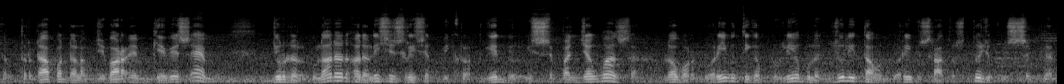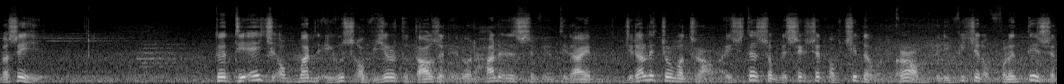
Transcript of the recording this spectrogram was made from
yang terdapat dalam Jibar MGWSM Jurnal Bulanan Analisis Riset Mikron Gen Biologis sepanjang masa nomor 2035 bulan Juli tahun 2179 Masehi 28 of month August of year 2179 General Lecture Material Existence of the Section of Cinnamon Crop The Division of Plantation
